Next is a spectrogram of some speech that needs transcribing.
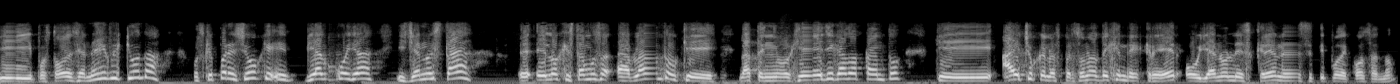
Y pues todos decían, eh, güey, ¿qué onda? Pues qué pareció que vi algo ya y ya no está. Eh, es lo que estamos hablando, que la tecnología ha llegado a tanto que ha hecho que las personas dejen de creer o ya no les crean ese tipo de cosas, ¿no?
